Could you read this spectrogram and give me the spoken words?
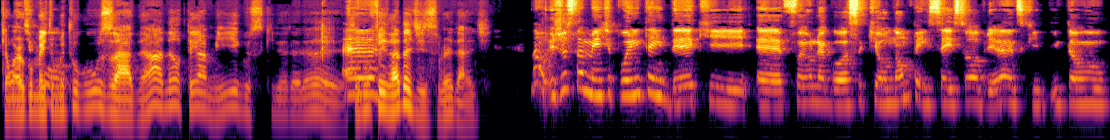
Que é um argumento tipo, muito usado, né? Ah, não, tem amigos que. Você é... não fez nada disso, verdade. Não, e justamente por entender que é, foi um negócio que eu não pensei sobre antes, que então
